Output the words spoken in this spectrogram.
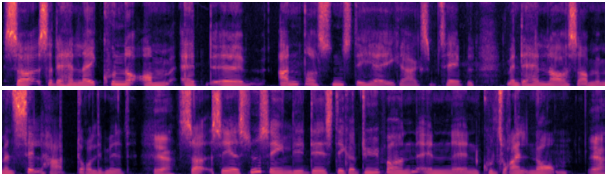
Så, så det handler ikke kun om, at øh, andre synes, det her ikke er acceptabelt, men det handler også om, at man selv har det dårligt med det. Ja, Så, så jeg synes egentlig, det stikker dybere end en, en kulturel norm ja.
